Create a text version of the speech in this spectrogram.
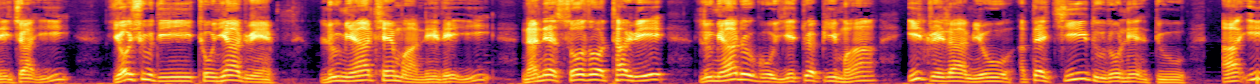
နေကြ၏ယောရှုသည်ထိုညတွင် လူများထဲမှနေသေး၏နန်းနှင့်စောစောထ၍လူများတို့ကိုရေတွက်ပြီးမှဣဒရေလမျိုးအသက်ကြီးသူတို့နှင့်အတူအာဤ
